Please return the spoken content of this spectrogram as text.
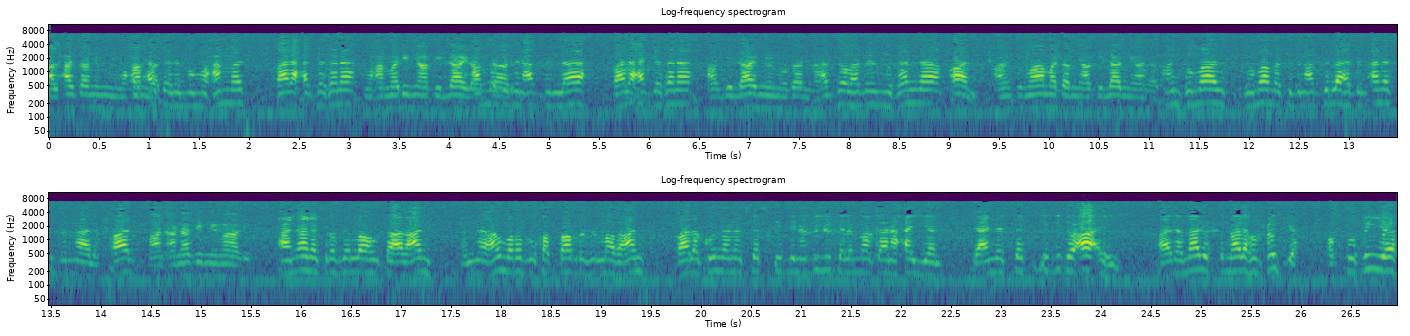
الحسن بن محمد. الحسن بن محمد قال حدثنا محمد بن عبد الله محمد بن عبد الله قال حدثنا عبد الله بن المثنى. عبد الله بن المثنى قال عن ثمامة بن عبد الله بن أنس. عن ثمامة بن عبد الله بن أنس بن مالك قال عن أنس بن مالك. عن أنس رضي الله تعالى عنه أن عمر بن الخطاب رضي الله عنه قال كنا نستسقي بنبيك لما كان حيا يعني نستسقي بدعائه. هذا ما له ما لهم حجة الصوفيه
